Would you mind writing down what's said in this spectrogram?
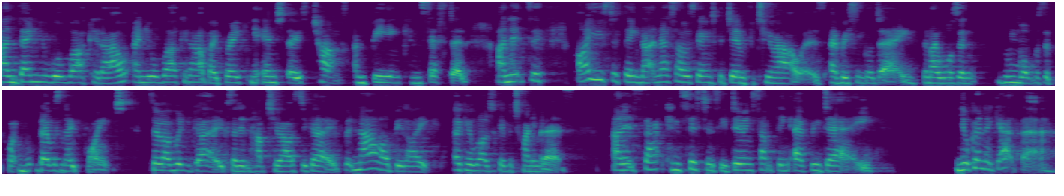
And then you will work it out and you'll work it out by breaking it into those chunks and being consistent. And it's, a, I used to think that unless I was going to the gym for two hours every single day, then I wasn't, what was the point? There was no point. So I wouldn't go because I didn't have two hours to go. But now I'll be like, okay, well, I'll just go for 20 minutes. And it's that consistency, doing something every day you're going to get there.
